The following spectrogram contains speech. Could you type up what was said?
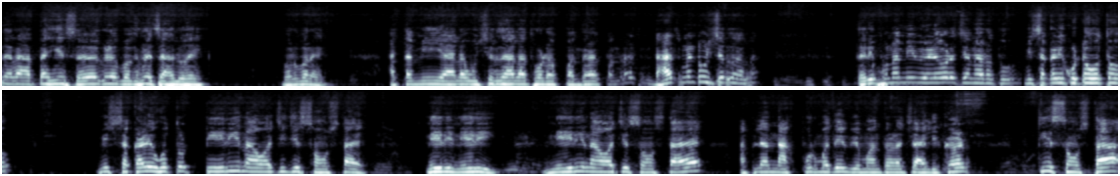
तर आता हे सगळं बघणं चालू आहे. बरोबर आहे. आता मी याला उशीर झाला थोडा पंधरा पंधरा दहाच मिनिट उशीर झाला. तरी पुन्हा मी वेळेवरच येणार होतो. मी सकाळी कुठं होतो? मी सकाळी होतो टेरी नावाची जी संस्था आहे. नेरी नेरी. नेरी नावाची संस्था आहे. आपल्या नागपूरमध्ये विमानतळाच्या अलीकड. ती संस्था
